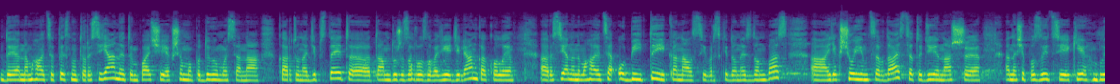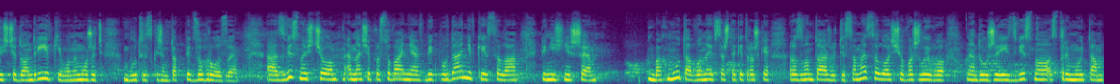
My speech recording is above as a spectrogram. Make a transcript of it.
де намагаються тиснути росіяни. Тим паче, якщо ми подивимося на карту на Діпстейт, е, там дуже загрозлива є ділянка, коли росіяни намагаються обійти канал Сіверський Донець Донбас. Якщо їм це вдасться, тоді наші, наші позиції, які ближче до Андріївки, вони можуть бути, скажімо так, під загрозою. Звісно, що наші просування в бік Богданівки, села північніше. Бахмута вони все ж таки трошки розвантажують і саме село, що важливо е, дуже. І звісно, стримують там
